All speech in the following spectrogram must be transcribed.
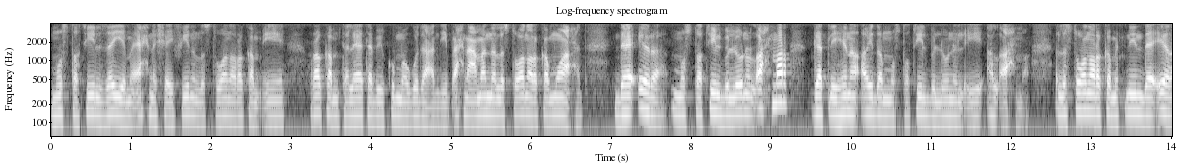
مستطيل زي ما إحنا شايفين الأسطوانة رقم إيه؟ رقم ثلاثة بيكون موجودة عندي. يبقى إحنا عملنا الاسطوانة رقم واحد. دائرة مستطيل باللون الأحمر جات لي هنا أيضا مستطيل باللون الإيه؟ الأحمر. الاسطوانة رقم اتنين دائرة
